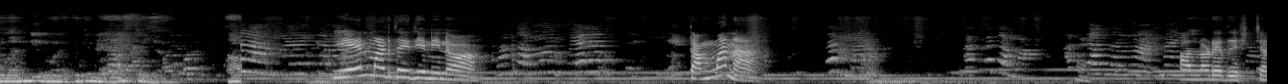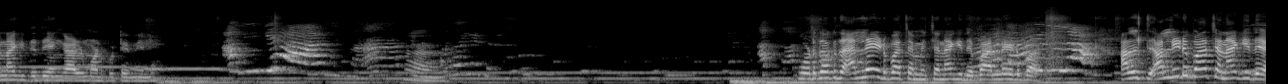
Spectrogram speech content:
ఇవన్నీ వాళ్ళ కుటుంబ ఆస్తులు ఆ ಏನು ಮಾಡ್ತಾ ಇದೀಯ ನೀನು ತಮ್ಮನ ಅಲ್ಲಿ ನೋಡಿ ಅದು ಎಷ್ಟು ಚೆನ್ನಾಗಿದ್ದಿದ್ದು ಹೆಂಗೆ ಹಾಳು ಮಾಡಿಬಿಟ್ಟೆ ನೀನು ಹಾಂ ಹೊಡೆದೋಗ್ದು, ಅಲ್ಲೇ ಇಡ್ಬಾ ಚಮ್ಮಿ, ಚೆನ್ನಾಗಿದೆ ಬಾ, ಅಲ್ಲೇ ಇಡ್ಬಾ ಅಲ್ಲಿ ಅಲ್ಲಿಡು ಬಾ, ಚೆನ್ನಾಗಿದೆ.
